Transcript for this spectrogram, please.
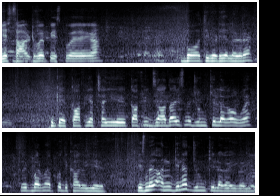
ये साठ रुपये पीस पड़ेगा। बहुत ही बढ़िया लग रहा है। ठीक है काफ़ी अच्छा ये काफ़ी ज़्यादा इसमें झुमकी लगा हुआ है। तो एक बार मैं आपको दिखा दूँ ये इसमें अनगिनत झुमकी लगाई गई है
